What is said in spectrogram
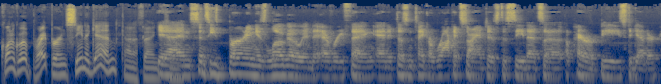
quote unquote Brightburn's seen again kind of thing. Yeah, So, and since he's burning his logo into everything, and it doesn't take a rocket scientist to see that's a, a pair of bees together.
